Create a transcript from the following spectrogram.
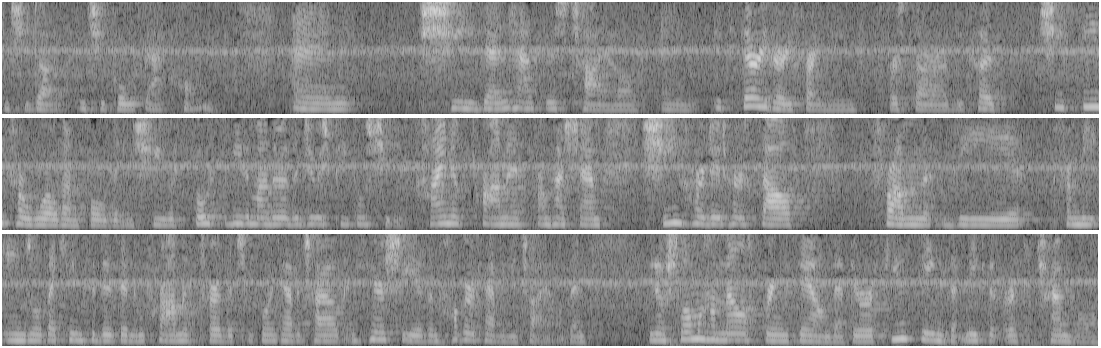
And she does, and she goes back home. And she then has this child, and it's very, very frightening for Sarah because she sees her world unfolding. She was supposed to be the mother of the Jewish people. She was kind of promised from Hashem. She heard it herself from the from the angels that came to visit and promised her that she's going to have a child. And here she is, and Hagar's having a child. And you know, Shlomo HaMelech brings down that there are a few things that make the earth tremble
